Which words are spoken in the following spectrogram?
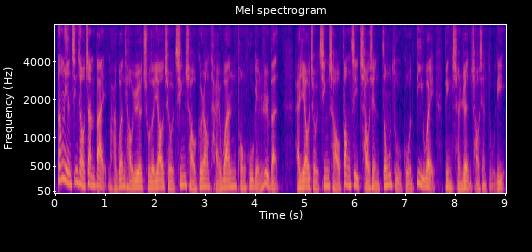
当年清朝战败，马关条约除了要求清朝割让台湾、澎湖给日本，还要求清朝放弃朝鲜宗主国地位，并承认朝鲜独立。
